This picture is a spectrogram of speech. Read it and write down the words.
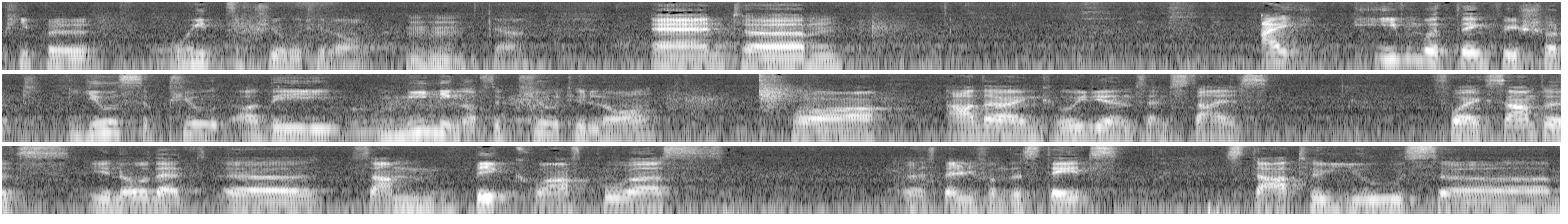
people read the purity law. hmm Yeah. And um, I even would think we should use the pure or the meaning of the purity law for other ingredients and styles. For example, you know that uh, some big craft brewers, especially from the states, start to use um,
